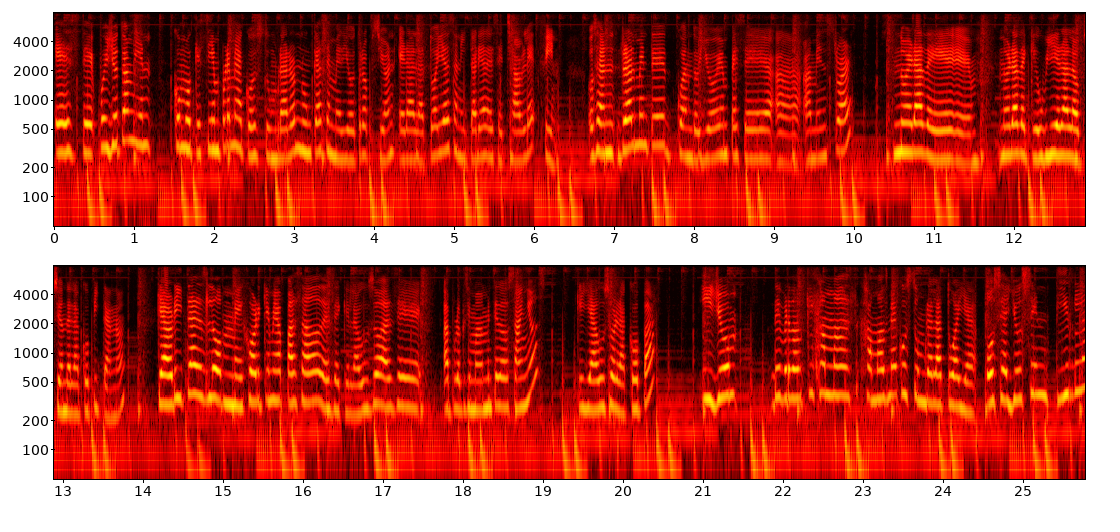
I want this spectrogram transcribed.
Este, pues yo también como que siempre me acostumbraron, nunca se me dio otra opción, era la toalla sanitaria desechable, fin. O sea, realmente cuando yo empecé a, a menstruar, no era de no era de que hubiera la opción de la copita, ¿no? Que ahorita es lo mejor que me ha pasado desde que la uso hace aproximadamente dos años, que ya uso la copa. Y yo de verdad que jamás, jamás me acostumbré a la toalla. O sea, yo sentirla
